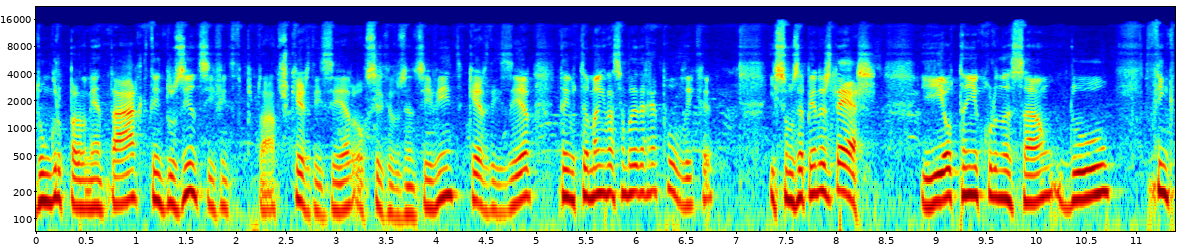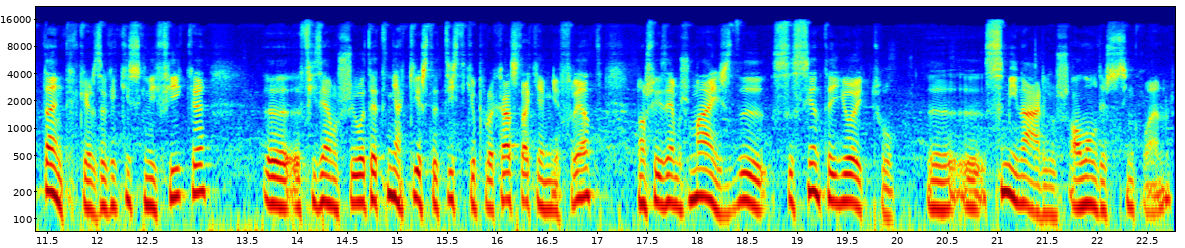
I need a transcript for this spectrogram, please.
de um grupo parlamentar que tem 220 deputados, quer dizer, ou cerca de 220, quer dizer, tem o tamanho da Assembleia da República. E somos apenas 10. E eu tenho a coordenação do Think Tank, quer dizer, o que isso significa? Uh, fizemos, eu até tinha aqui a estatística por acaso, está aqui à minha frente, nós fizemos mais de 68 uh, uh, seminários ao longo destes 5 anos,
